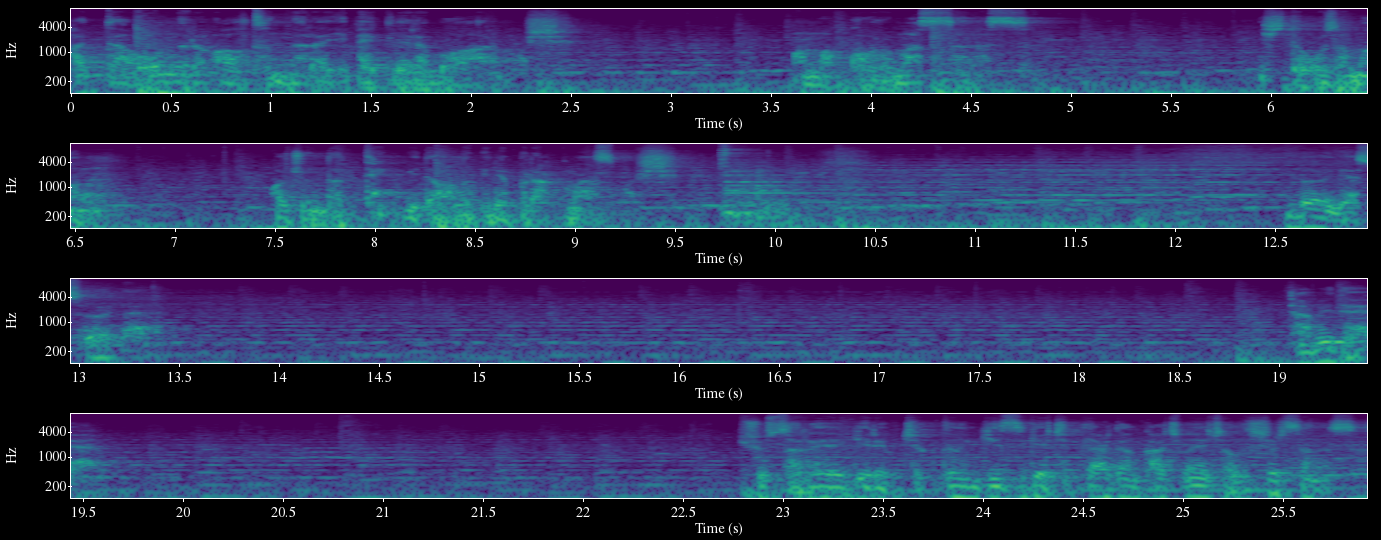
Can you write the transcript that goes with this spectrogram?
Hatta onları altınlara, ipeklere boğarmış. Ama korumazsanız işte o zaman Acun'da tek bir dağlı bile bırakmazmış. Böyle söyle. Tabii de şu saraya girip çıktığın gizli geçitlerden kaçmaya çalışırsanız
